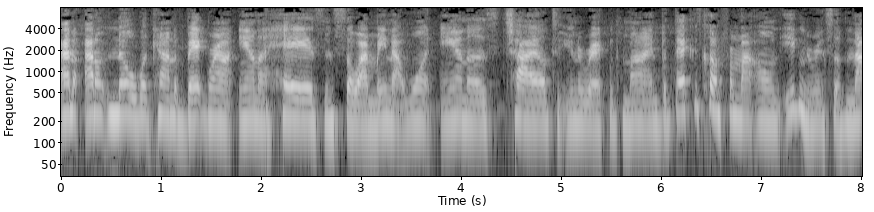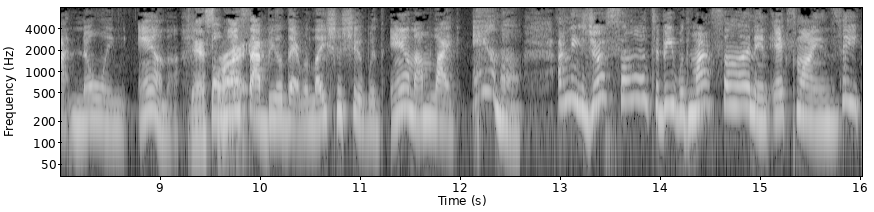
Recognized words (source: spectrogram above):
I don't, I don't know what kind of background Anna has, and so I may not want Anna's child to interact with mine. But that could come from my own ignorance of not knowing Anna. That's but right. once I build that relationship with Anna, I'm like, Anna, I need your son to be with my son in X, Y, and Z,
